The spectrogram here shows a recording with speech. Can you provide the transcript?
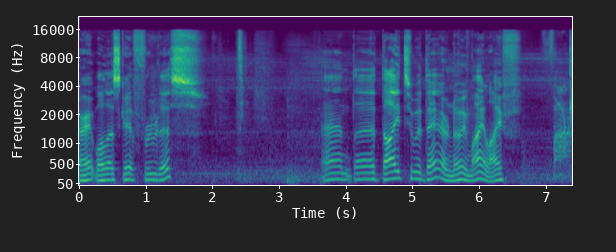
Alright, well, let's get through this. And uh, die to a dare, knowing my life. Fuck.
